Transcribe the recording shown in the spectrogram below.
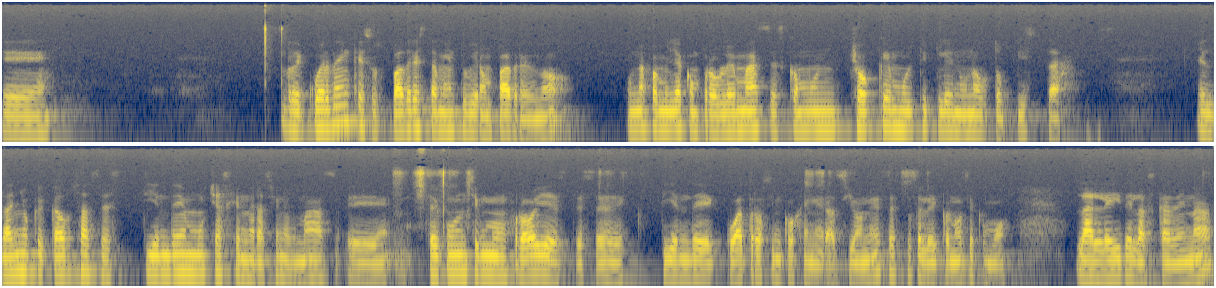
Eh, recuerden que sus padres también tuvieron padres, ¿no? Una familia con problemas es como un choque múltiple en una autopista. El daño que causa se extiende muchas generaciones más. Eh, según Sigmund Freud, este, se extiende cuatro o cinco generaciones. Esto se le conoce como la ley de las cadenas.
